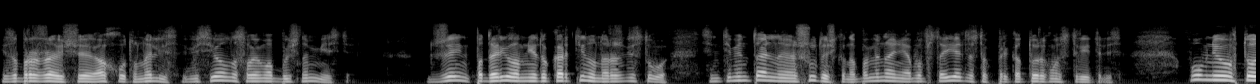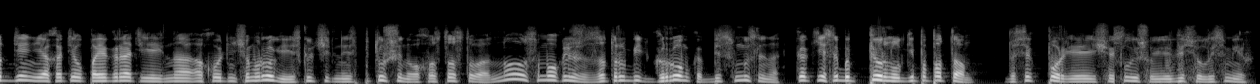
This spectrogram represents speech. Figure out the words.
изображающая охоту на лис, висела на своем обычном месте. Джейн подарила мне эту картину на Рождество. Сентиментальная шуточка, напоминание об обстоятельствах, при которых мы встретились. Помню, в тот день я хотел поиграть ей на охотничьем роге исключительно из петушиного хвостовства, но смог лишь затрубить громко, бессмысленно, как если бы пернул гипопотам. До сих пор я еще слышу ее веселый смех.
